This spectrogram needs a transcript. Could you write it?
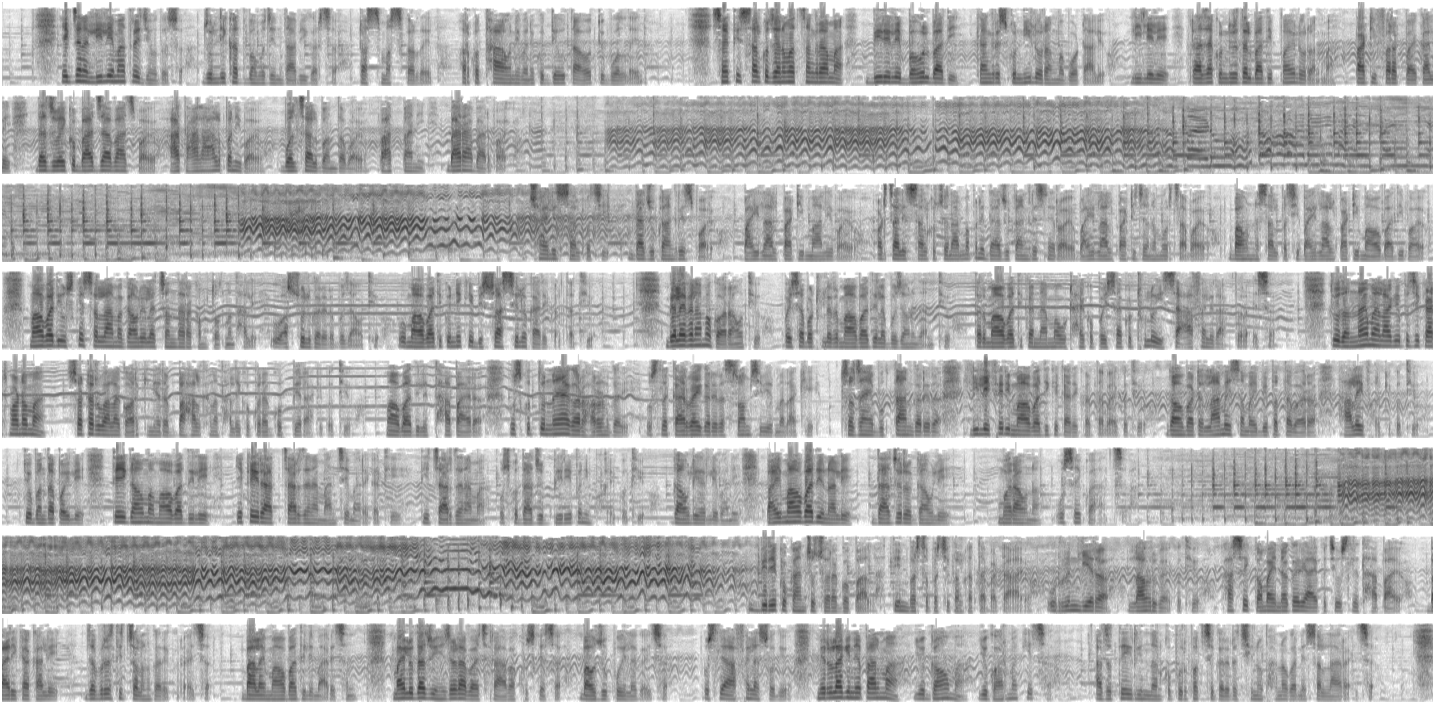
एकजना लिले मात्रै जिउँदो छ जो लिखत बमोजिन दावी गर्छ टसमस गर्दैन। अर्को थाहा हुने भनेको देउता हो त्यो बोल्दैन। सैतिस सालको जनमत सङ्ग्रहमा बिरेले बहुलवादी काङ्ग्रेसको निलो रङमा भोट हाल्यो। लिलेले राजाको निर्दलवादी पहेँलो रङमा पार्टी फरक भएकाले दाजुभाइको बाजाबाज भयो हात हालहाल पनि भयो बोलचाल बन्द भयो भात पानी बाराबार भयो। छयालिस सालपछि दाजु काङ्ग्रेस भयो। भाइ लाल पार्टी माले भयो। अडचालिस सालको चुनावमा पनि दाजु काङ्ग्रेस नै रह्यो। भाइ लाल पार्टी जनमोर्चा भयो। बाहन्न सालपछि भाइ लाल पार्टी माओवादी भयो। माओवादी उसकै सल्लाहमा गाउँलेलाई चन्दा रकम तोक्न थाले। ऊ असुल गरेर बुझाउँथ्यो। ऊ माओवादीको निकै विश्वासिलो कार्यकर्ता थियो। बेला बेलामा घर आउँथ्यो। पैसा बटुलेर माओवादीलाई बुझाउन जान्थ्यो। तर माओवादीका नाममा उठाएको पैसाको ठुलो हिस्सा आफैले राख्दो रहेछ। त्यो धन्दामा लागेपछि काठमाडौँमा सटरवाला घर किनेर बहाल खान थालेको कुरा गोप्य राखेको थियो। माओवादीले थाहा पाएर उसको त्यो नयाँ घर हरण गरे। उसलाई कारवाही गरेर श्रम शिविरमा राखे। सजाय भुक्तान गरेर लिले फेरि माओवादीकै कार्यकर्ता भएको थियो। गाउँबाट लामै समय बेपत्ता भएर हालै फर्केको थियो। त्योभन्दा पहिले त्यही गाउँमा माओवादीले एकै रात चारजना मान्छे मारेका थिए। ती चारजनामा उसको दाजु बिरे पनि मरेको थियो। गाउँलेहरूले भने भाइ माओवादी हुनाले दाजु र गाउँले मराउन उसैको हात छ। बिरेको कान्छो छोरा गोपाल तीन वर्षपछि कलकत्ताबाट आयो। ऊ ऋण लिएर लाहुर गएको थियो। खासै कमाई नगरी आएपछि उसले थाहा पायो बारी काकाले जबरजस्ती चलन गरेको रहेछ। बालाई माओवादीले मारेछन्। माइलो दाजु हिजडा भएछ र हावा खुस्केछ बाउजू पहिला गएछ। उसले आफैलाई सोध्यो मेरो लागि नेपालमा यो गाउँमा यो घरमा के छ? आज त्यही रिन्धनको पूर्वक्ष गरेर छिनोफानो गर्ने सल्लाह रहेछ।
